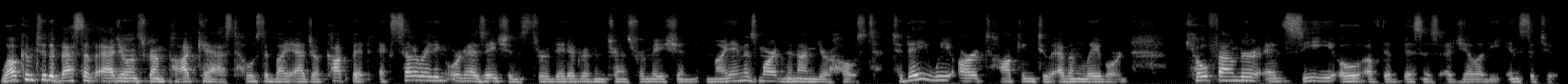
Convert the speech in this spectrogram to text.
Welcome to the Best of Agile and Scrum podcast, hosted by Agile Cockpit, accelerating organizations through data driven transformation. My name is Martin and I'm your host. Today we are talking to Evan Leybourn, co founder and CEO of the Business Agility Institute.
